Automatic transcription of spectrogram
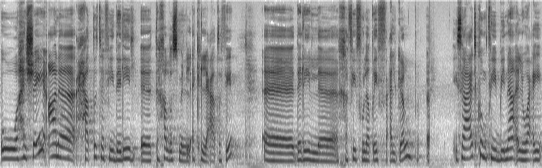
وهالشيء أنا حاطته في دليل آه، التخلص من الأكل العاطفي آه، دليل آه، خفيف ولطيف على القلب. يساعدكم في بناء الوعي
